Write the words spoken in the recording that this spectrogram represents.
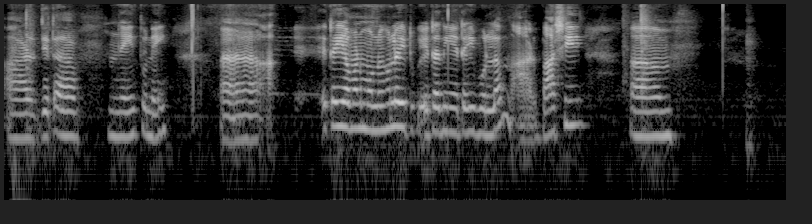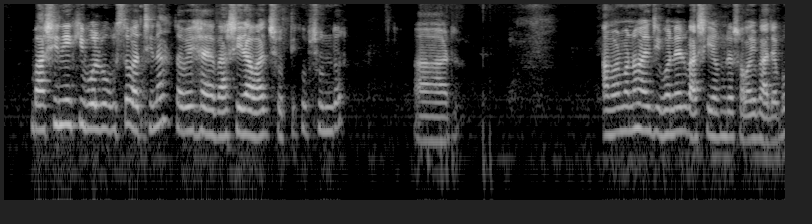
আর যেটা নেই তো নেই। এটাই আমার মনে হলো, এইটুকু, এটা নিয়ে এটাই বললাম। আর বাঁশি বাঁশি নিয়ে কী বলব বুঝতে পারছি না, তবে হ্যাঁ বাঁশির আওয়াজ সত্যি খুব সুন্দর। আর আমার মনে হয় জীবনের বাঁশি আমরা সবাই বাজাবো।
